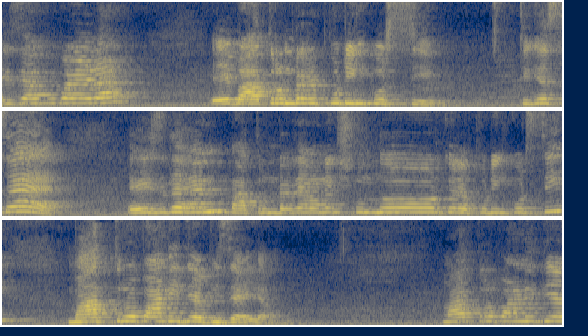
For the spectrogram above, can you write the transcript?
এই যে আপু ভাইয়েরা, এই বাথরুমটারে পুডিং করছি, ঠিক আছে? এই যে দেখেন, বাথরুমটারে অনেক সুন্দর করে পুডিং করছি। মাত্র পানি দিয়ে ভিজাইলাম। মাত্র পানি দিয়ে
